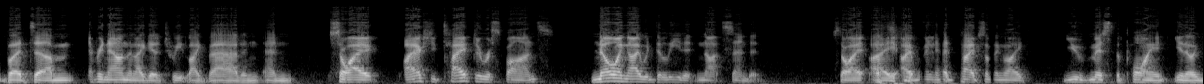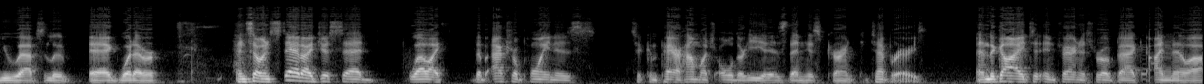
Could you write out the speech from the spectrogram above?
But um, every now and then I get a tweet like that, and, and so I I actually typed a response knowing I would delete it and not send it. So I, I, I went and typed something like, you've missed the point, you know, you absolute egg, whatever. And so instead I just said, well, I the actual point is to compare how much older he is than his current contemporaries. And the guy, to, in fairness, wrote back, I know, I,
